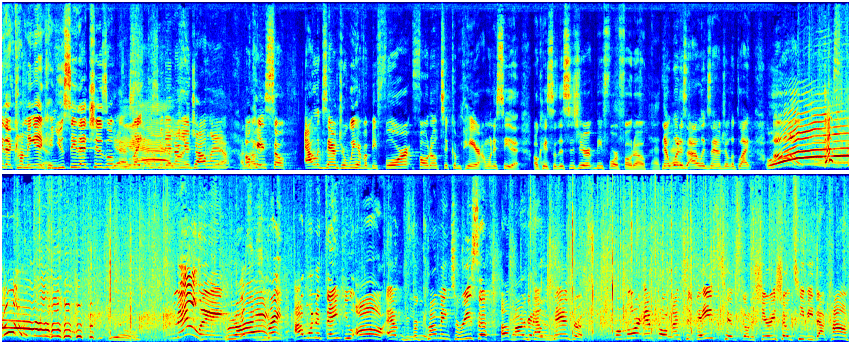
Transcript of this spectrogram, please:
See that coming in. Can you see that chisel? Yes. Like Yes. coming in on your jawline? Yeah, okay, it. so Alexandra, we have a before photo to compare. I want to see that. Okay, so this is your before photo. That's now, what does Alexandra look like? Oh, that's good. This Right. great. I want to thank you all uh, for coming, Teresa, uh, Margaret. Alexandra. For more on today's tips, go to SherriShowTV.com.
